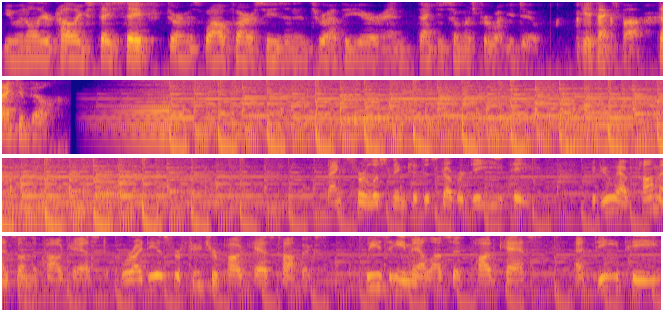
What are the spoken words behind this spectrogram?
You and all your colleagues stay safe during this wildfire season and throughout the year. And thank you so much for what you do. Okay, thanks, Bob. Thank you, Bill. Thanks for listening to Discover DEP. If you have comments on the podcast or ideas for future podcast topics, please email us at podcast at dep.nj.gov.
